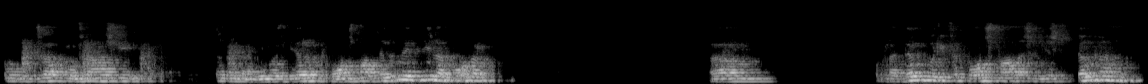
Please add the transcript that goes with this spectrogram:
kom die konferensie dan dan jy moet weer ons maar dit net nie dat wonder. Ehm of laat dink oor die verbondsmaal as jy dink aan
